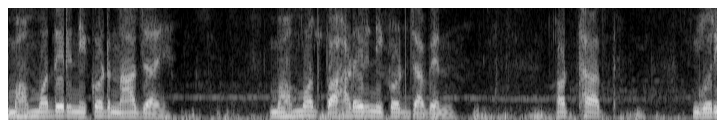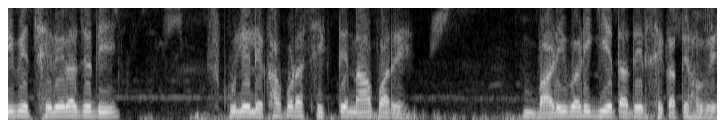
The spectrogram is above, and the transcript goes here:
মোহাম্মদের নিকট না যায়, মোহাম্মদ পাহাড়ের নিকট যাবেন। অর্থাৎ গরিবের ছেলেরা যদি স্কুলে লেখাপড়া শিখতে না পারে, বাড়ি বাড়ি গিয়ে তাদের শেখাতে হবে।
